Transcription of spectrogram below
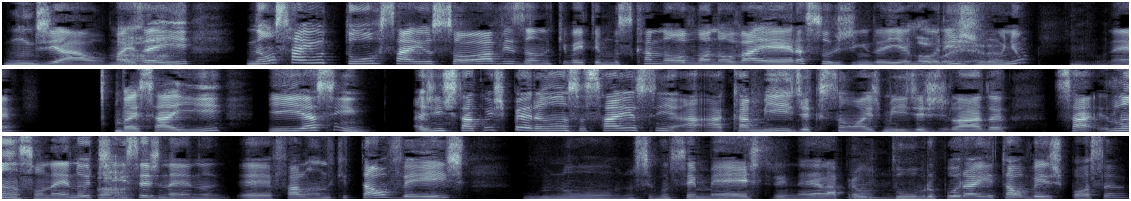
mundial. Mas aí não saiu tour, saiu só avisando que vai ter música nova, uma nova era surgindo aí agora Nova em era. junho né? Vai sair. E assim, a gente tá com esperança. Sai assim, a, a Camídia, que são as mídias de lá, da, lançam, né, notícias, né? no- é, falando que talvez no, no segundo semestre, né? Lá para Uhum. outubro, por aí, talvez possa ser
